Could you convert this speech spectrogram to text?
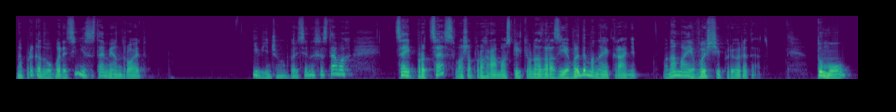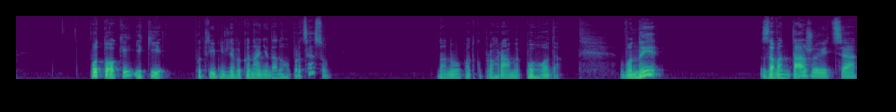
наприклад, в операційній системі Android і в інших операційних системах, цей процес, ваша програма, оскільки вона зараз є видима на екрані, вона має вищий пріоритет. Тому потоки, які потрібні для виконання даного процесу, даному випадку програми погода, вони завантажуються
